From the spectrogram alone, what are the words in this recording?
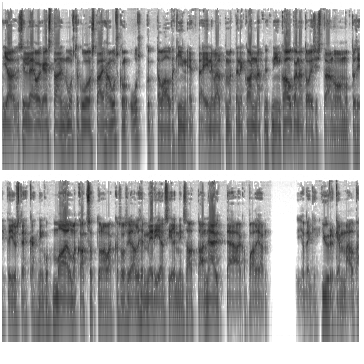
ja sille oikeastaan minusta kuulostaa ihan usko, uskottavaltakin, että ei ne välttämättä ne kannat nyt niin kaukana toisistaan ole, mutta sitten just ehkä niin kuin maailma katsottuna vaikka sosiaalisen median silmin saattaa näyttää aika paljon jotenkin jyrkemmältä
